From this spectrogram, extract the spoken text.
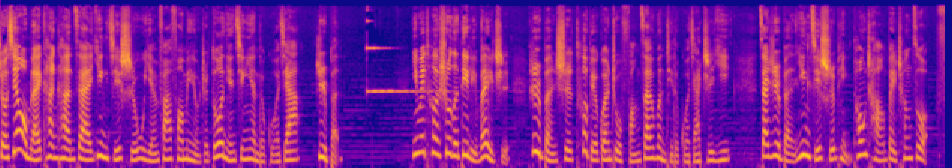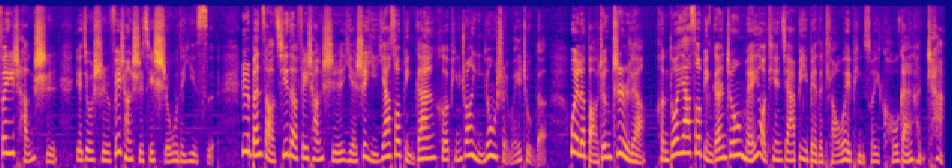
首先，我们来看看在应急食物研发方面有着多年经验的国家——日本。因为特殊的地理位置，日本是特别关注防灾问题的国家之一。在日本，应急食品通常被称作“非常食”，也就是非常时期食物的意思。日本早期的非常食也是以压缩饼干和瓶装饮用水为主的。为了保证质量，很多压缩饼干中没有添加必备的调味品，所以口感很差。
